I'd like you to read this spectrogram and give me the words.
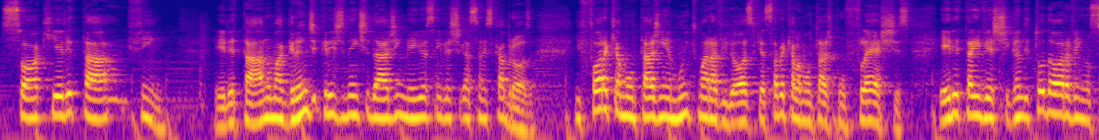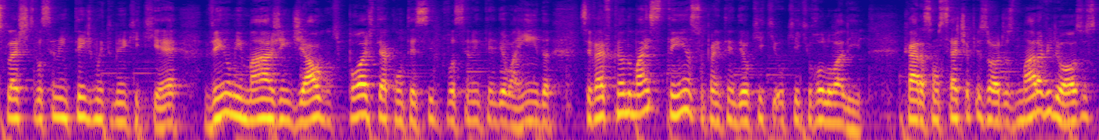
só que ele tá, enfim, ele tá numa grande crise de identidade em meio a essa investigação escabrosa. E fora que a montagem é muito maravilhosa, que é, sabe aquela montagem com flashes? Ele tá investigando e toda hora vem uns flashes que você não entende muito bem o que, que é. Vem uma imagem de algo que pode ter acontecido que você não entendeu ainda. Você vai ficando mais tenso para entender o que, que, o que, que rolou ali. Cara, são sete episódios maravilhosos.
